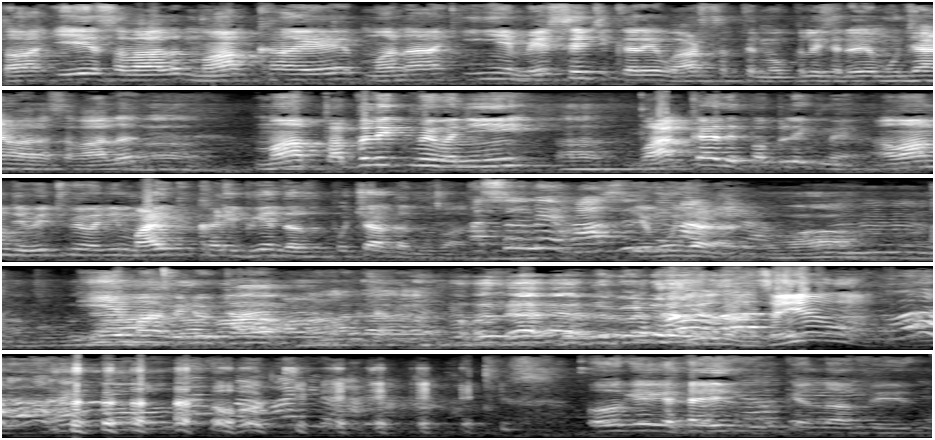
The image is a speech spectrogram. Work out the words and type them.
तव्हां इहे सवाल माँ खां माना ईअं मैसेज करे व्हाट्सएप ते मोकिले छॾियो इहे मुंझाइण वारा सवाल हा। माँ पब्लिक में वञी हा। वाक़ाइदे पब्लिक में अवाम जे विच में वञी माइक खणी बीहंदसि पुछा कंदुसि असल में हाज़िर ये दिमाग़ी मुंझाण आहे। आहे। वाह हम्म। अबू इहे माँ वीडियो खे सही हाँ, ओके ओके गाइस ओके अल्लाह हाफिज़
